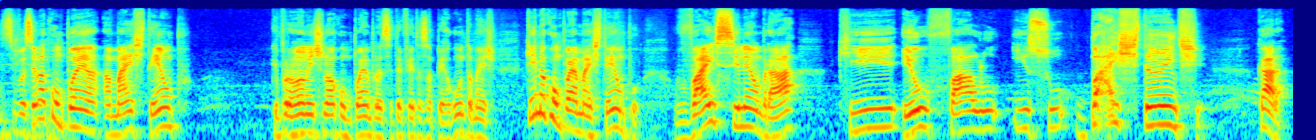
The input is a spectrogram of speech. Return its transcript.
Se você me acompanha há mais tempo, que provavelmente não acompanha para você ter feito essa pergunta, mas quem me acompanha há mais tempo vai se lembrar que eu falo isso bastante. Cara,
